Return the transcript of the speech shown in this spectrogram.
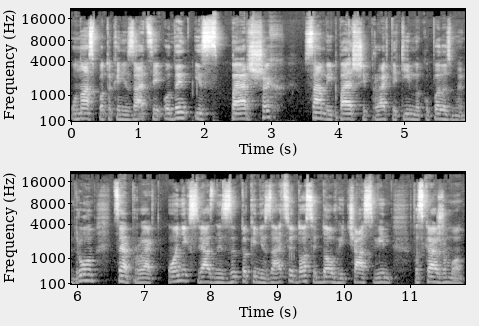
у нас по токенізації один із перших, самий перший проект, який ми купили з моїм другом, це проект Onyx, зв'язаний з токенізацією. Досить довгий час він, так скажемо,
